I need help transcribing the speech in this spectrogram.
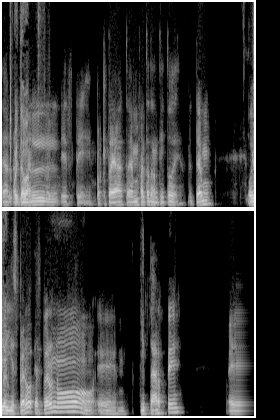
al, final, este, porque todavía, todavía me falta tantito de, de termo. Oye, y espero, espero no eh, quitarte eh,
